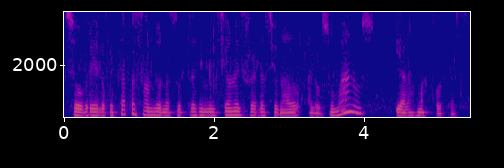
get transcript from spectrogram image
sobre lo que está pasando en las otras dimensiones relacionado a los humanos y a las mascotas.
